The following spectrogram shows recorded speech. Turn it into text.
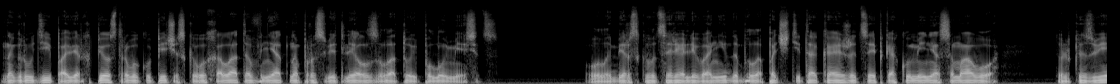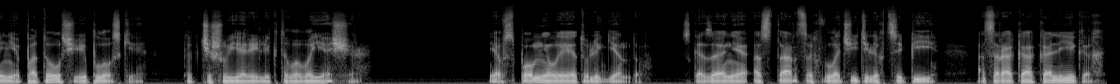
На груди поверх пестрого купеческого халата внятно просветлел золотой полумесяц. У лаберского царя Ливанида была почти такая же цепь, как у меня самого, только звенья потолще и плоские, как чешуя реликтового ящера. Я вспомнил и эту легенду. Сказание о старцах-влачителях цепи, о сорока каликах,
